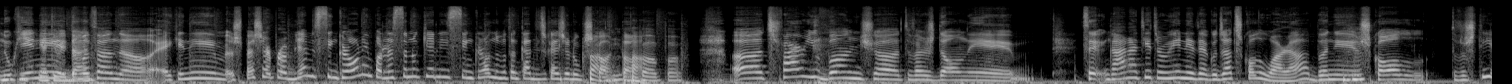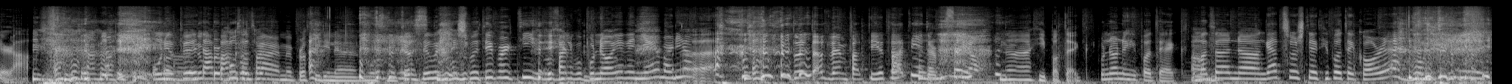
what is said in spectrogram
Nuk jeni, domethënë, e keni shpeshherë problem sinkronin, por nëse nuk jeni sinkron, domethënë, ka diçka që nuk po, shkon. Po, po, po. po. Çfarë ju bën që të vazhdoni, se nga ana tjetër ju jeni dhe goxha të shkolluara, a? bëni mm -hmm. shkolla të vështira. Unë ju pyeta pak. Nuk përputhet fare me profilin e muzikës. Nuk është shumë te për ti. Më fal ku punon edhe një herë Maria. Duhet ta them patjetër. Patjetër, pse jo? Në hipotekë. punon në hipotekë. Domethënë nga çështjet hipotekore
